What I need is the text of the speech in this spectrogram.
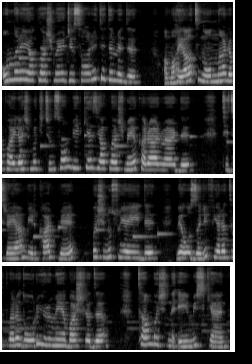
Onlara yaklaşmaya cesaret edemedi. Ama hayatını onlarla paylaşmak için son bir kez yaklaşmaya karar verdi. Titreyen bir kalple başını suya eğdi ve o zarif yaratıklara doğru yürümeye başladı. Tam başını eğmişken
